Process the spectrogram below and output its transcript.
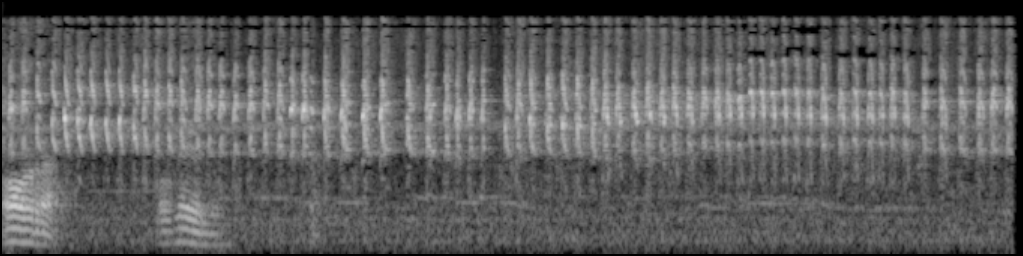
Ahora, ok.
